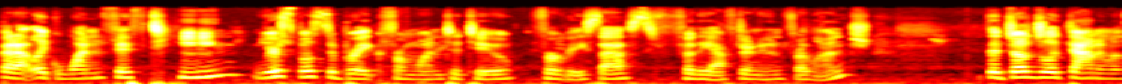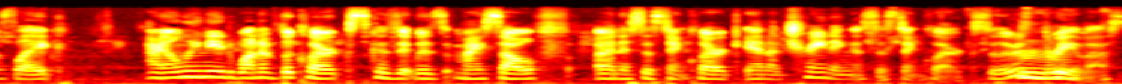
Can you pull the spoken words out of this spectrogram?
But at like 1:15, we're supposed to break from 1 to 2 for recess for the afternoon for lunch. The judge looked down and was like, I only need one of the clerks because it was myself, an assistant clerk, and a training assistant clerk. So there was mm-hmm. three of us.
